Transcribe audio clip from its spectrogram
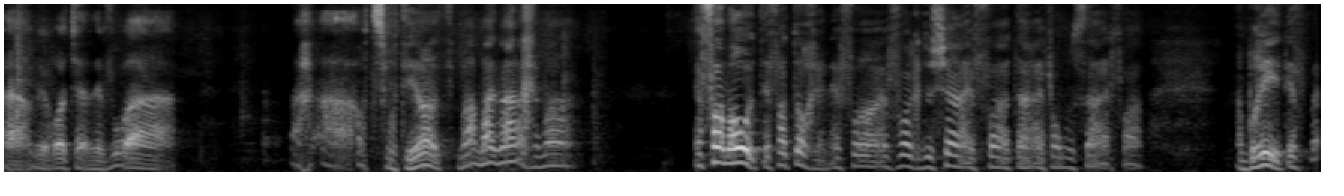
האמירות של הנבואה העוצמתיות, מה, מה, מה לכם, מה? איפה המהות, איפה התוכן, איפה, איפה הקדושה, איפה איפה המוסר, איפה הברית, איפה...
